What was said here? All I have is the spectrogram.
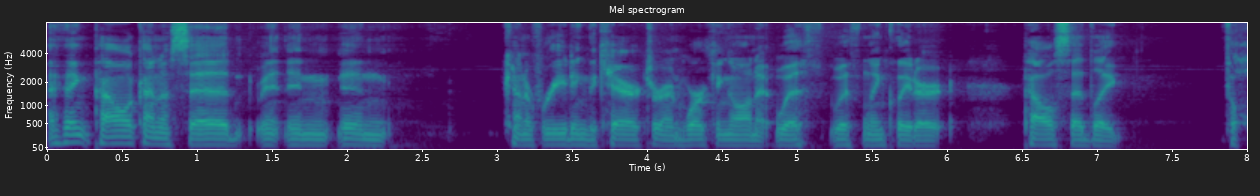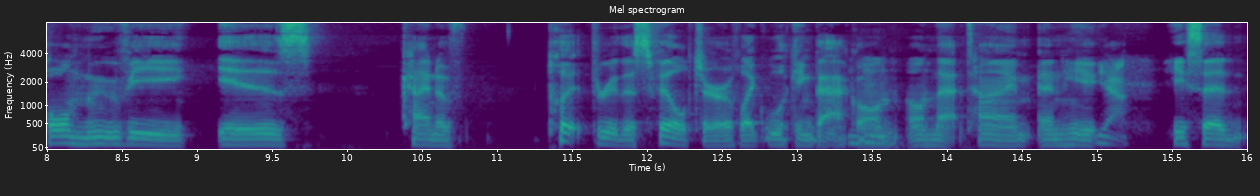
I think Powell kind of said in in kind of reading the character and working on it with with Linklater, Powell said like the whole movie is kind of put through this filter of like looking back mm-hmm. on on that time, and he Yeah. he said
